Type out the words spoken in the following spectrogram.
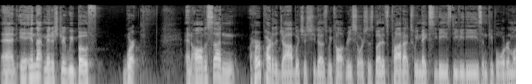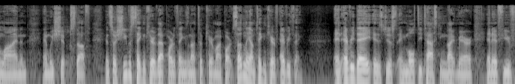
And in, in that ministry, we both worked and all of a sudden, her part of the job, which is she does, we call it resources, but it's products. We make CDs, DVDs, and people order them online, and, and we ship stuff. And so she was taking care of that part of things, and I took care of my part. Suddenly, I'm taking care of everything. And every day is just a multitasking nightmare. And if you've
